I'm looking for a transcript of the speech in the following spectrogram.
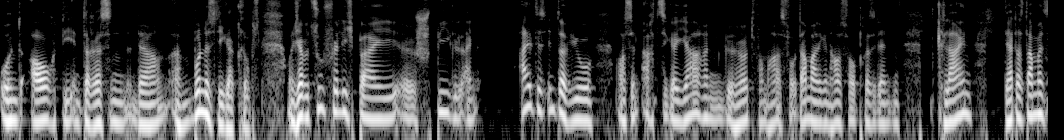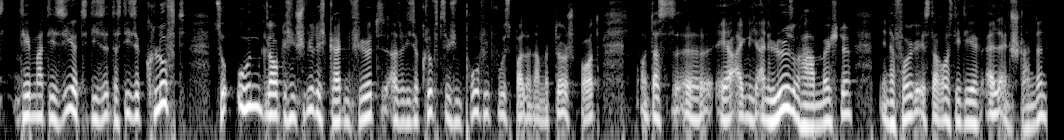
und auch die Interessen der äh, Bundesliga-Clubs. Und ich habe zufällig bei äh, Spiegel ein altes Interview aus den 80er Jahren gehört vom HSV, damaligen HSV-Präsidenten Klein. Der hat das damals thematisiert, diese, dass diese Kluft zu unglaublichen Schwierigkeiten führt, also diese Kluft zwischen Profifußball und Amateursport und dass äh, er eigentlich eine Lösung haben möchte. In der Folge ist daraus die DFL entstanden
